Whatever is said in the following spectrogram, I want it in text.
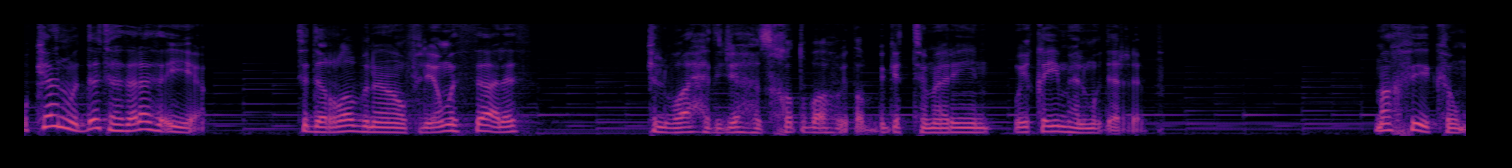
وكان مدتها ثلاث أيام. تدربنا وفي اليوم الثالث كل واحد يجهز خطبة ويطبق التمارين ويقيمها المدرب. ما أخفيكم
